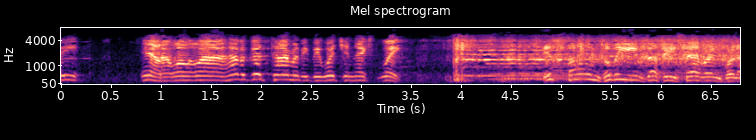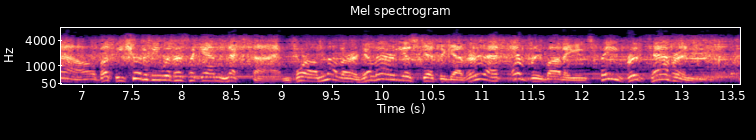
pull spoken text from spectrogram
Duffy. Yeah, well, uh, have a good time and be with you next week. It's time to leave Duffy's Tavern for now, but be sure to be with us again next time for another hilarious get together at everybody's favorite tavern.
